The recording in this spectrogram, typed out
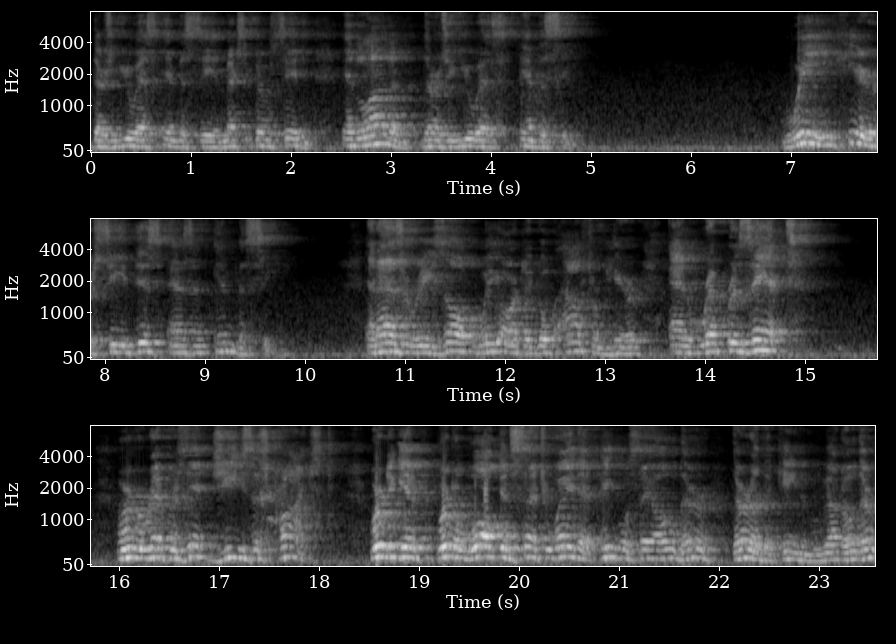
there's a U.S. embassy in Mexico City. In London, there's a U.S. embassy. We here see this as an embassy. And as a result, we are to go out from here and represent. We're to represent Jesus Christ. We're to give, we're to walk in such a way that people say, oh, they're they're of the kingdom of God. Oh, they're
